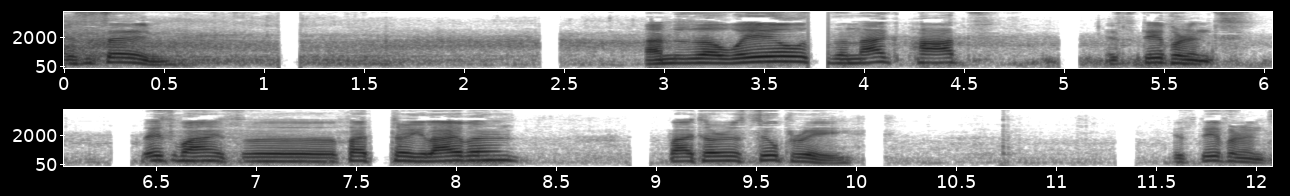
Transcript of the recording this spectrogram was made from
is the same. And the wheel, the neck part is different. This one is uh, Fighter 11, Fighter Super. It's different.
